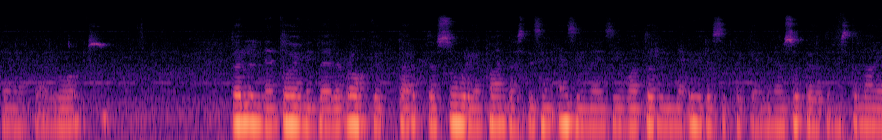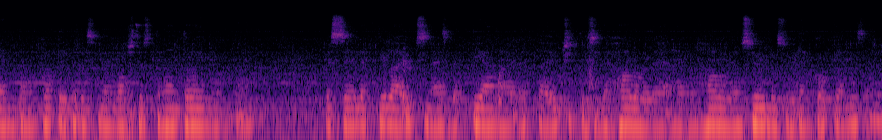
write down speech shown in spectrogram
kenenkään luokse. Todellinen toiminta ei ole rohkeutta tarttua suurien fantastisiin esineisiin, vaan todellinen yhdessä tekeminen on sopeutumista laajempaan kapitalismia vastustavaan toimintaan jos ei ole tilaa yksinäisille pianoille tai yksityisille haluille ja näiden halujen syyllisyyden kokemiselle.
